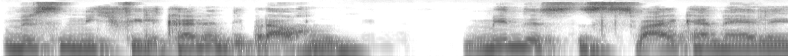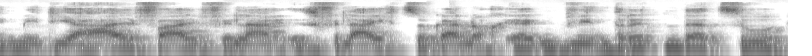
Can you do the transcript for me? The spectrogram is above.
müssen nicht viel können. Die brauchen mindestens zwei Kanäle, im Idealfall vielleicht, vielleicht sogar noch irgendwie einen dritten dazu.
